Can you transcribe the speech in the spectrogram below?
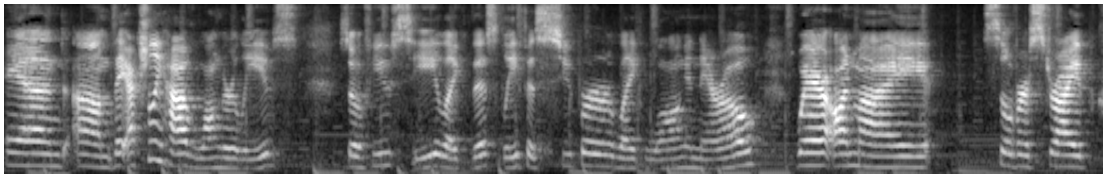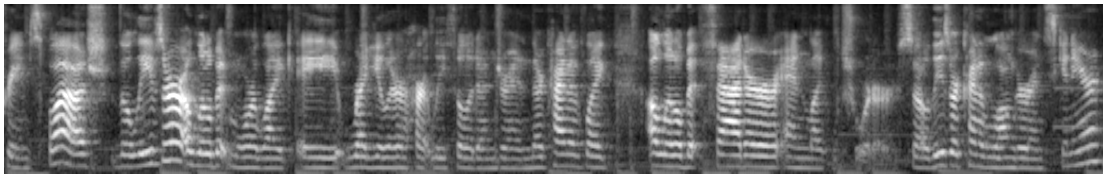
And um, they actually have longer leaves. So if you see like this leaf is super like long and narrow, where on my silver stripe cream splash, the leaves are a little bit more like a regular heartleaf philodendron. They're kind of like a little bit fatter and like shorter. So these are kind of longer and skinnier.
